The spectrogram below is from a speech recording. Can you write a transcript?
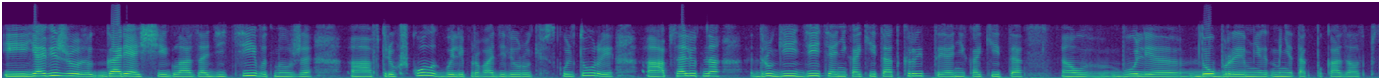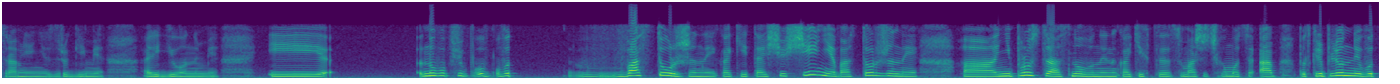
И я вижу горящие глаза детей. Вот мы уже а, в трех школах были, проводили уроки физкультуры. А, абсолютно другие дети, они какие-то открытые, они какие-то а, более добрые, мне, мне так показалось, по сравнению с другими регионами. И ну, в общем, вот восторженные какие-то ощущения, восторженные, а, не просто основанные на каких-то сумасшедших эмоциях, а подкрепленные. Вот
